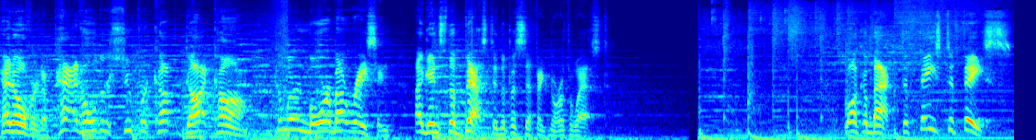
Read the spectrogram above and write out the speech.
Head over to padholdersupercup.com to learn more about racing against the best in the Pacific Northwest. Welcome back to Face to Face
